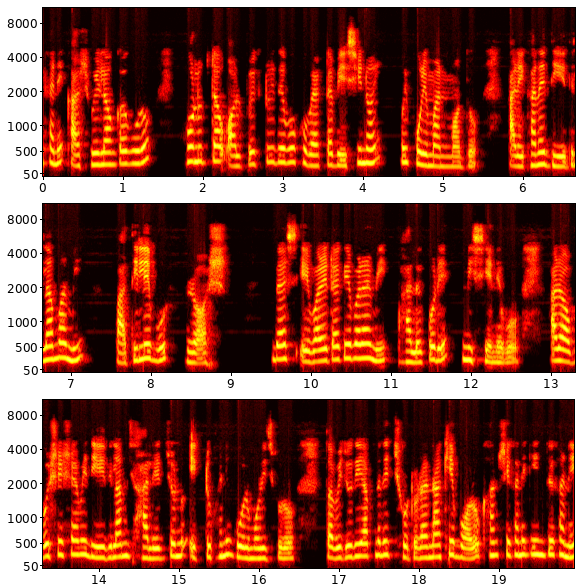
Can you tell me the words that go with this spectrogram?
এখানে কাশ্মীর লঙ্কা গুঁড়ো। হলুদটাও অল্প একটুই দেবো, খুব একটা বেশি নয়। ওই পরিমাণ মতো। আর এখানে দিয়ে দিলাম আমি পাতিলেবুর রস। ব্যাস, এবার এটাকে এবার আমি ভালো করে মিশিয়ে নেব। আর অবশেষে আমি দিয়ে দিলাম ঝালের জন্য একটুখানি গোলমরিচ গুঁড়ো। তবে যদি আপনাদের ছোটরা না খেয়ে বড় খান, সেখানে কিন্তু এখানে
